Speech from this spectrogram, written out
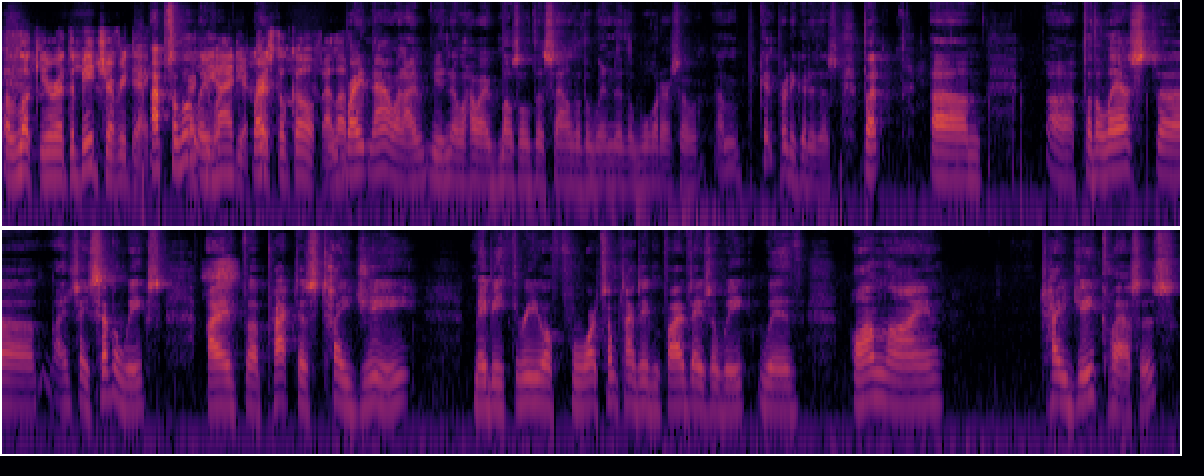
Well, look, you're at the beach every day. Absolutely. Right behind you, Right- Crystal Cove. I love it. right now, and I you know how I muzzle the sounds of the wind and the water, so I'm getting pretty good at this. But um, uh, for the last uh, I'd say seven weeks, I've uh, practiced Tai Chi, maybe three or four, sometimes even five days a week with online Tai Chi classes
